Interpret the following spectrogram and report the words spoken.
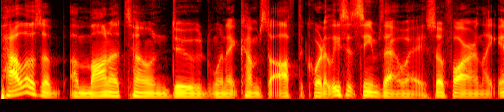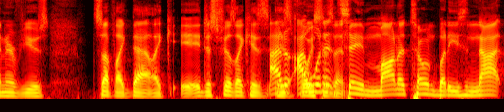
Paolo's a, a monotone dude when it comes to off the court. At least it seems that way so far in like interviews, stuff like that. Like it just feels like his, his I, voice I wouldn't isn't say monotone, but he's not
